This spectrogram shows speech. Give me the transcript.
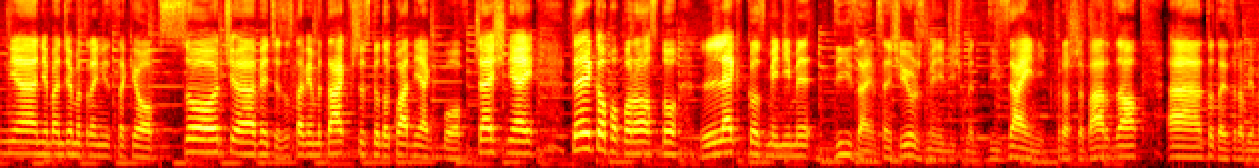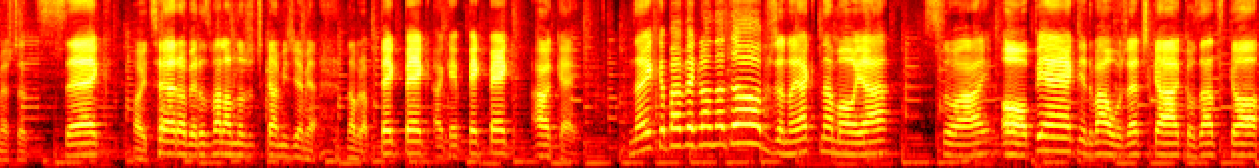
Nie, nie będziemy tutaj nic takiego psuć. E, wiecie, zostawimy tak, wszystko dokładnie jak było wcześniej. Tylko po prostu lekko zmienimy design. W sensie już zmieniliśmy designik, proszę bardzo. E, tutaj zrobimy jeszcze cyk. Oj, co ja robię? Rozwalam nożyczkami ziemię. Dobra, pyk, pyk, okej, pyk, pyk, okej. No i chyba wygląda dobrze, no jak na moje. Słuchaj. O, pięknie, dwa łożeczka, kozacko.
